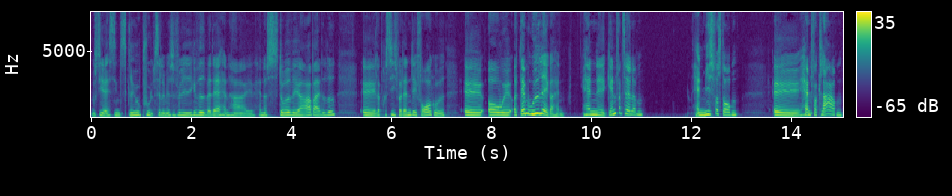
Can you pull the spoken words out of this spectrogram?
nu siger jeg sin skrivepult, selvom jeg selvfølgelig ikke ved, hvad det er, han har, øh, han har stået ved og arbejdet ved øh, eller præcis hvordan det er foregået. Øh, og, øh, og dem udlægger han. Han øh, genfortæller dem, han misforstår dem, øh, han forklarer dem,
